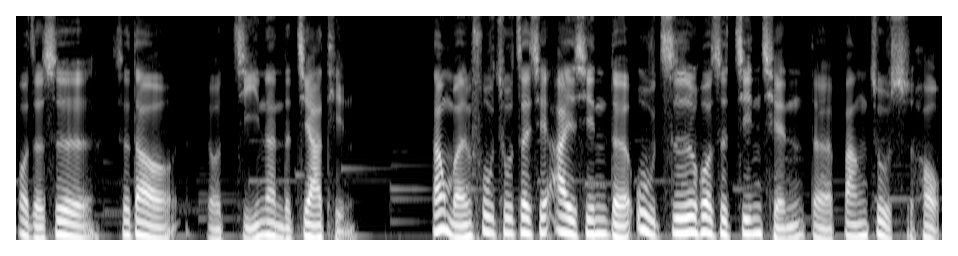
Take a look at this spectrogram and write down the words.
或者是知道有急难的家庭。当我们付出这些爱心的物资或是金钱的帮助时候，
